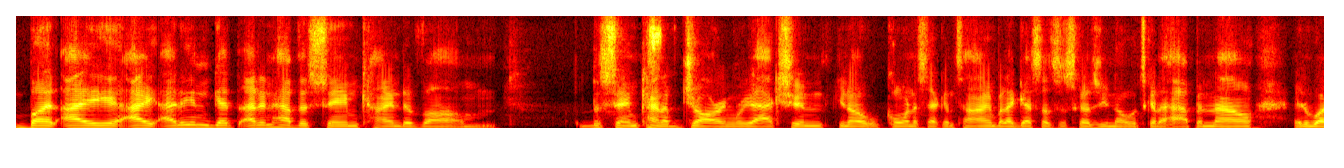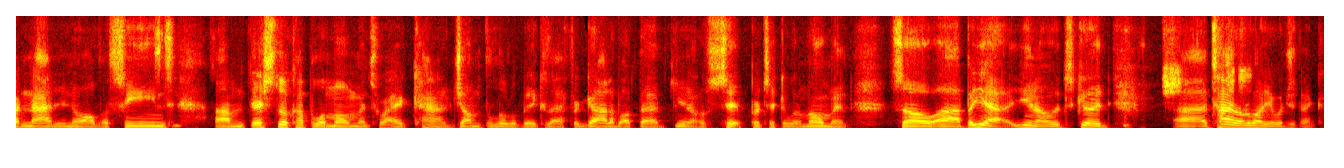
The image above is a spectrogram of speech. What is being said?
but i i i didn't get i didn't have the same kind of um the same kind of jarring reaction, you know, going a second time. But I guess that's just because you know what's gonna happen now and whatnot. You know all the scenes. Um, there's still a couple of moments where I kind of jumped a little bit because I forgot about that, you know, particular moment. So, uh, but yeah, you know, it's good. Uh, Tyler, what about you? Think?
